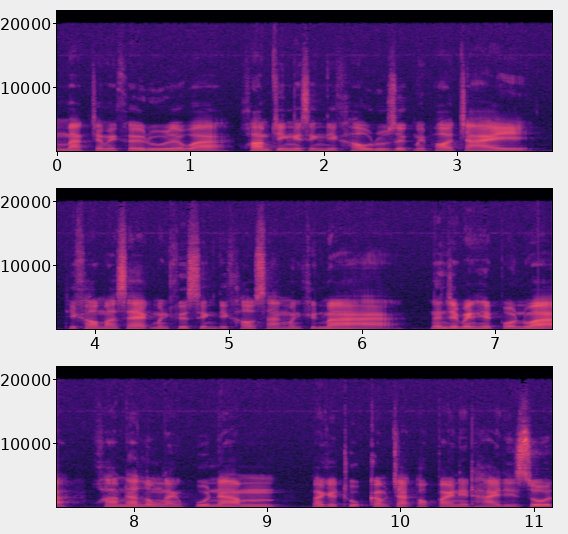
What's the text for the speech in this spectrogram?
ำมักจะไม่เคยรู้เลยว่า ความจริงในสิ่งที่เขารู้สึกไม่พอใจ ที่เขามาแทรกมันคือสิ่งที่เขาสร้างมันขึ้นมา นั่นจะเป็นเหตุผลว่าความน่าหลงแหลงผู้นำมักจะถูกกำจัดออกไปในท้ายที่สุด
